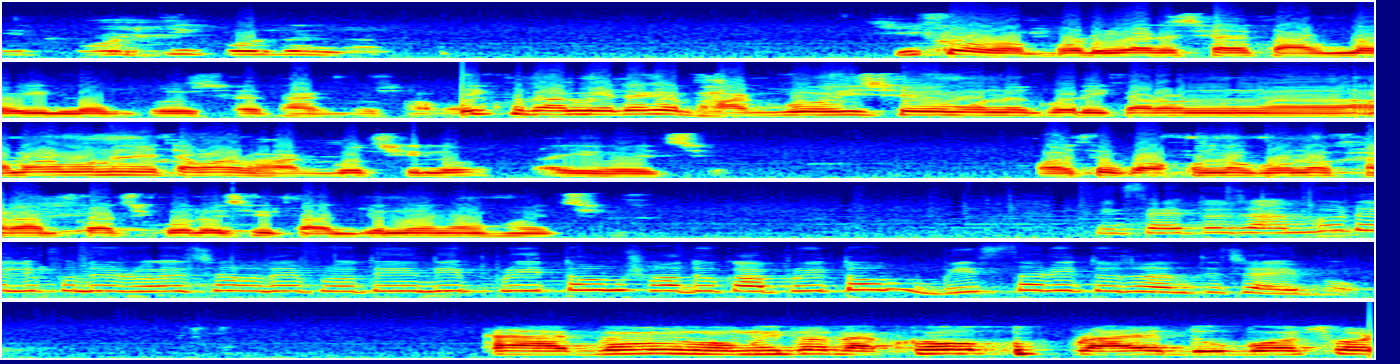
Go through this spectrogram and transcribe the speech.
এরপর কি করবেন? কি করব? পরিবারের সাথে থাকব এই লোকগুলোর সাথে থাকব সবাই। দেখুন আমি এটাকে ভাগ্য হিসেবে মনে করি কারণ আমার মনে হয় এটা আমার ভাগ্য ছিল তাই হয়েছে। হয়তো কখনো কোনো খারাপ কাজ করেছি তার জন্য এরকম হয়েছে। বিস্তারিত জানব টেলিফোনে রয়েছে আমাদের প্রতিনিধি প্রীতম সাধুকা। প্রীতম বিস্তারিত জানতে চাইব। হ্যাঁ একদমই মমিতা দেখো প্রায় দু বছর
